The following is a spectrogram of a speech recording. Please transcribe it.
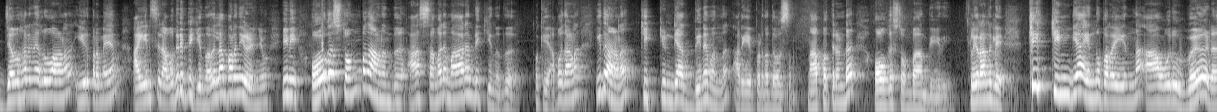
ജവഹർലാൽ നെഹ്റു ആണ് ഈ ഒരു പ്രമേയം ഐ എൻ സിയിൽ അവതരിപ്പിക്കുന്നത്. അതെല്ലാം പറഞ്ഞു കഴിഞ്ഞു. ഇനി ഓഗസ്റ്റ് ഒമ്പതാണെന്ന് ആ സമരം ആരംഭിക്കുന്നത്? ഓക്കെ അപ്പോൾ ഇതാണ് ഇതാണ് കിറ്റ് ഇന്ത്യ ദിനമെന്ന് അറിയപ്പെടുന്ന ദിവസം. നാൽപ്പത്തിരണ്ട് ഓഗസ്റ്റ് ഒമ്പതാം തീയതി. ക്ലിയർ ആണെന്നില്ലേ കിറ്റ് ഇന്ത്യ എന്ന് പറയുന്ന ആ ഒരു വേർഡ്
